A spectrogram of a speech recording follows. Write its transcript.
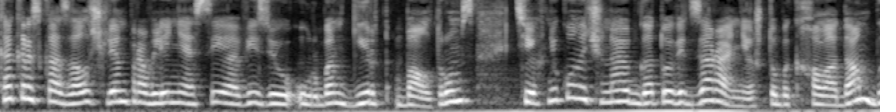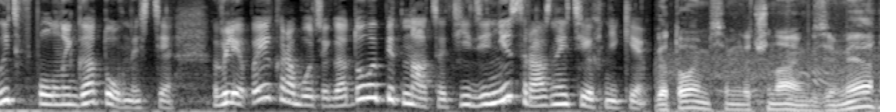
Как рассказал член правления СИА Визию Урбан Гирт Балтрумс, технику начинают готовить заранее, чтобы к холодам быть в полной готовности. В Лепое к работе готовы 15 единиц разной техники. Готовимся, мы начинаем к зиме,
